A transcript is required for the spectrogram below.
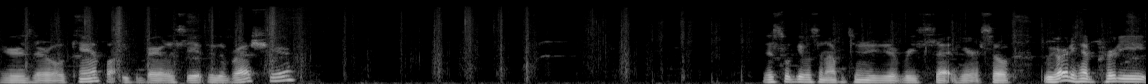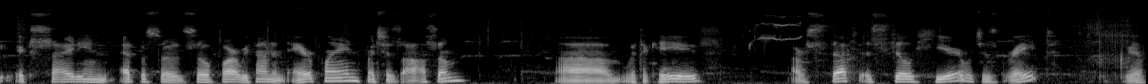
Here's their old camp. You can barely see it through the brush here. This will give us an opportunity to reset here. So we've already had pretty exciting episodes so far. We found an airplane, which is awesome, um, with a cave. Our stuff is still here, which is great. We have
